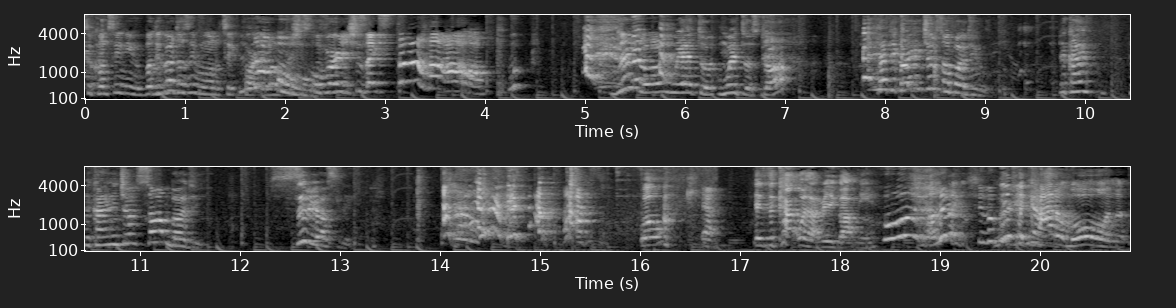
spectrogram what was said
To continue, but the girl doesn't even want to take part. No. anymore. She's over it. She's like, stop. They know where to when to stop. But they can injure somebody. They can they can injure somebody. Seriously. Well, Yeah. it's the cat one that really got me. she looked Leave like the cat alone.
